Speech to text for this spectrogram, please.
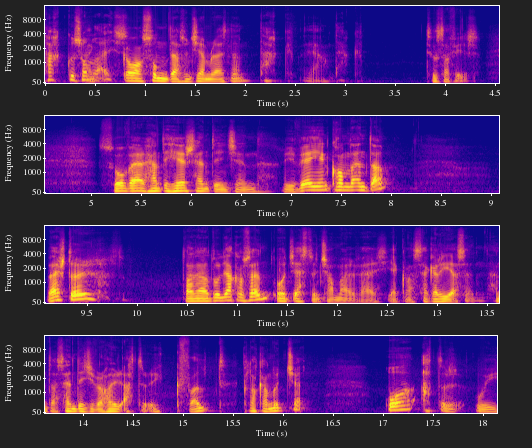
Takk og som leis. Gå en sondag som kommer reisende. Takk. Ja, takk. Tusen takk for det. Så vær hente her sendingen. Vi veien kom det enda. Værstør, Daniel Adol Jakobsen, og Justin kommer vær Jekvann Zakariasen. Henta sendingen fra høyre atter i kvöld klokka nødje. Og atter i,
